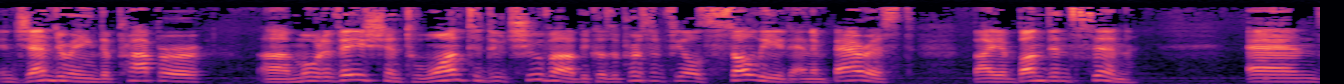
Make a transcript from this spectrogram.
engendering the proper uh, motivation to want to do tshuva because a person feels sullied and embarrassed by abundant sin. And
